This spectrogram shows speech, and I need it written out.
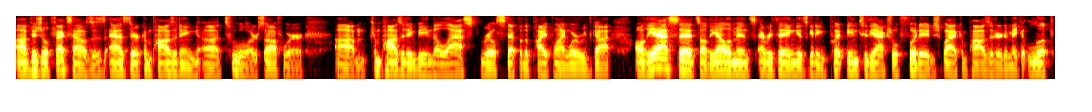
uh, visual effects houses as their compositing uh, tool or software. Um, compositing being the last real step of the pipeline where we've got all the assets, all the elements, everything is getting put into the actual footage by a compositor to make it look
